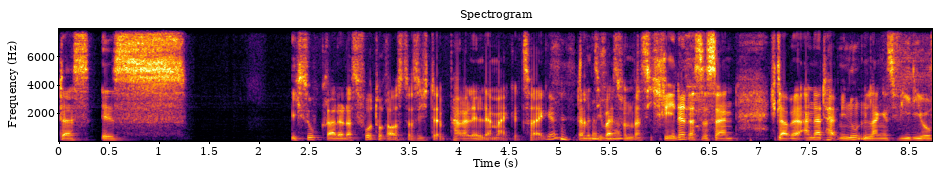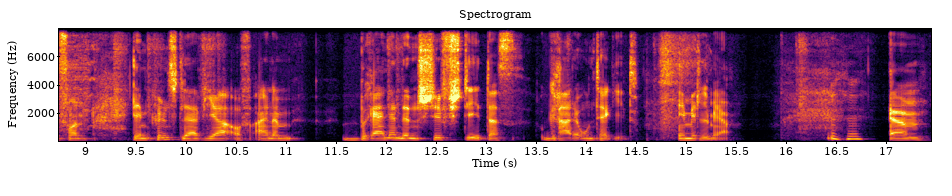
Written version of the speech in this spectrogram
das ist. Ich suche gerade das Foto raus, das ich der, parallel der Maike zeige, damit sie weiß, von was ich rede. Das ist ein, ich glaube, anderthalb Minuten langes Video von dem Künstler, wie er auf einem brennenden Schiff steht, das gerade untergeht im Mittelmeer. Ähm,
